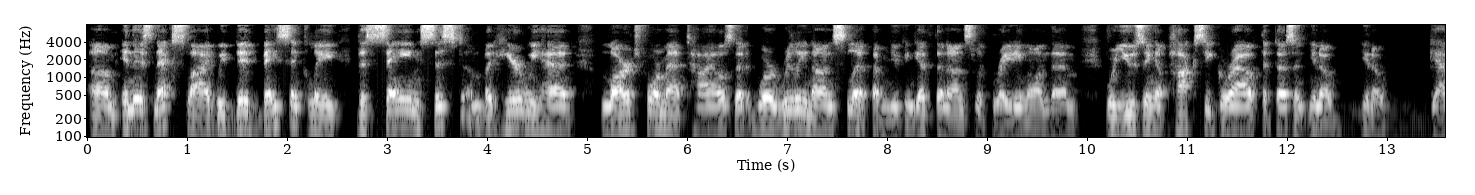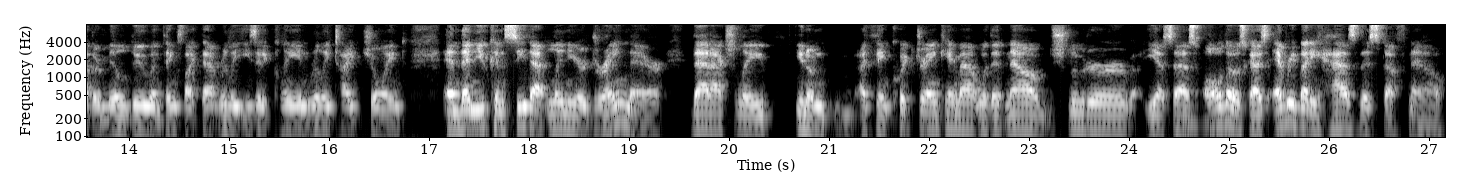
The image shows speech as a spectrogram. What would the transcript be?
Um, in this next slide, we did basically the same system, but here we had large format tiles that were really non-slip. I mean, you can get the non-slip rating on them. We're using epoxy grout that doesn't, you know, you know, gather mildew and things like that, really easy to clean, really tight joint. And then you can see that linear drain there that actually, you know, I think Quick Drain came out with it now, Schluter, ESS, all those guys, everybody has this stuff now.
